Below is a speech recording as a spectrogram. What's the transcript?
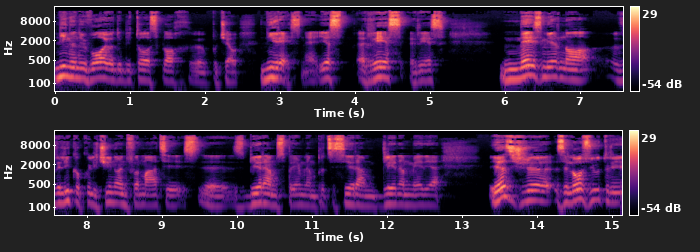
ni na nivoju, da bi to sploh počel. Ni res. Ne. Jaz res, res neizmerno veliko količino informacij zbiram, spremljam, procesiram, gledam medije. Jaz že zelo zjutraj,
